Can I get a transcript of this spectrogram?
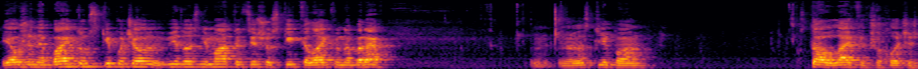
Я вже не байтовські почав відео знімати, ці, що скільки лайків набере. Типа. Став лайк, якщо хочеш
